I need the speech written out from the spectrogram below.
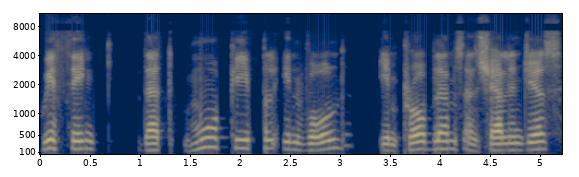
We think that more people involved in problems and challenges,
